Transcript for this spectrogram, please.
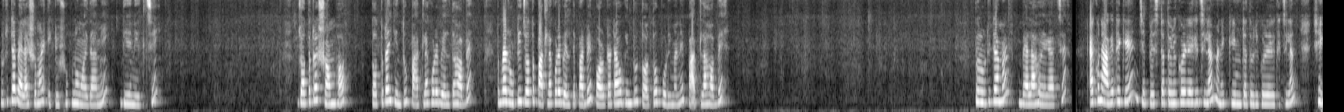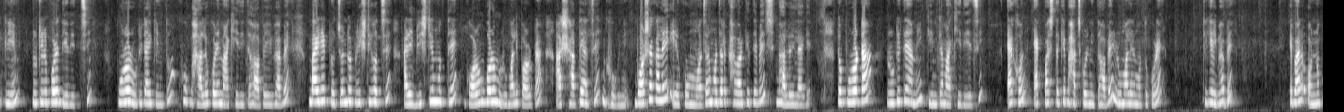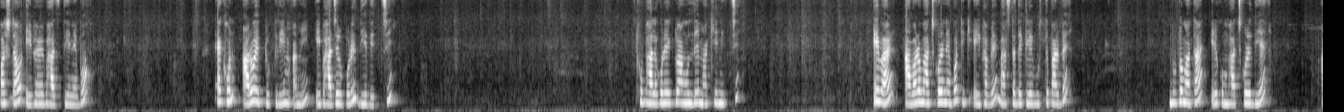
রুটিটা বেলার সময় একটু শুকনো ময়দা আমি দিয়ে নিচ্ছি। যতটা সম্ভব ততটাই কিন্তু পাতলা করে বেলতে হবে। তোমরা রুটি যত পাতলা করে বেলতে পারবে, পরোটাটাও কিন্তু তত পরিমাণে পাতলা হবে। তো রুটিটা আমার বেলা হয়ে গেছে। এখন আগে থেকে যে পেস্টটা তৈরি করে রেখেছিলাম মানে ক্রিমটা তৈরি করে রেখেছিলাম, সেই ক্রিম রুটির উপরে দিয়ে দিচ্ছি। পুরো রুটিটাই কিন্তু খুব ভালো করে মাখিয়ে দিতে হবে এইভাবে। বাইরে প্রচণ্ড বৃষ্টি হচ্ছে আর এই বৃষ্টির মধ্যে গরম গরম রুমালি পরোটা আর সাথে আছে ঘুগনি। বর্ষাকালে এরকম মজার মজার খাবার খেতে বেশ ভালোই লাগে। তো পুরোটা রুটিতে আমি ক্রিমটা মাখিয়ে দিয়েছি। এখন এক পাশ থেকে ভাজ করে নিতে হবে রুমালের মতো করে। ঠিক এইভাবে। এবার অন্য পাশটাও এইভাবে ভাজ দিয়ে নেব। এখন আরও একটু ক্রিম আমি এই ভাজের উপরে দিয়ে দিচ্ছি। খুব ভালো করে একটু আঙুল দিয়ে মাখিয়ে নিচ্ছি। এবার আবারও ভাজ করে নেব, ঠিক এইভাবে। ভাজটা দেখলেই বুঝতে পারবে। দুটো মাথা এরকম ভাজ করে দিয়ে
